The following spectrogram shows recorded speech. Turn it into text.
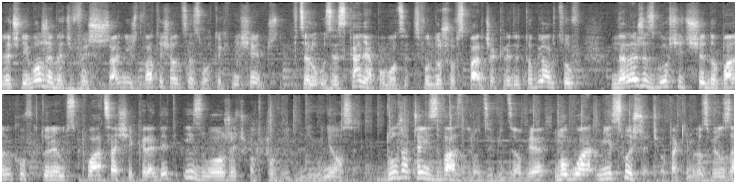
lecz nie może być wyższa niż 2000 zł miesięcznie. W celu uzyskania pomocy z Funduszu Wsparcia Kredytobiorców należy zgłosić się do banku, w którym spłaca się kredyt i złożyć odpowiedni wniosek. Duża część z Was, drodzy widzowie, mogła nie słyszeć o takim rozwiązaniu.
